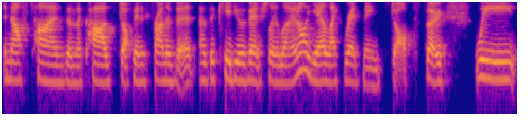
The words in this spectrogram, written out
enough times and the cars stop in front of it as a kid you eventually learn oh yeah like red means stop. So we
